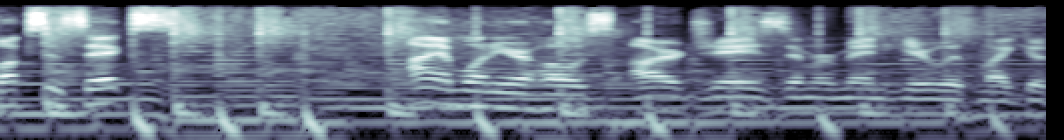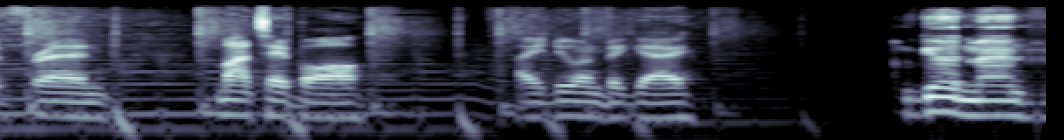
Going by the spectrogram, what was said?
Bucks and Six. I am one of your hosts, RJ Zimmerman, here with my good friend Montee Ball. How you doing, big guy? I'm good, man.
